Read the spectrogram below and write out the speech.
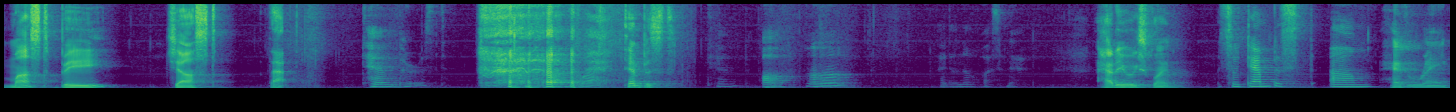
must be just that. Tempest. what? Tempest. Temp. Oh. Uh huh. I don't know what's that. How do you explain? So Tempest, um, Heavy rain.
